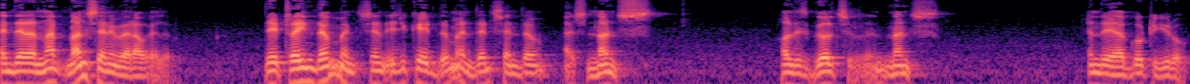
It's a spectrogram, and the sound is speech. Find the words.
And there are not nuns anywhere available. They train them and send, educate them and then send them as nuns. All these girl children, nuns. And they go to Europe.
